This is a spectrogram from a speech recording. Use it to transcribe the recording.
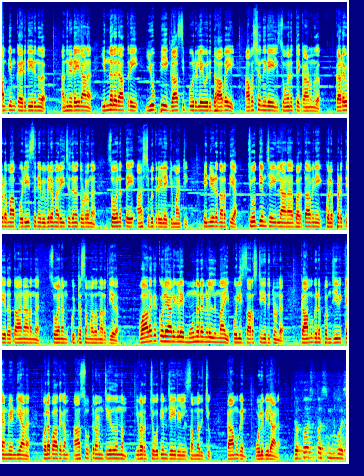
ആദ്യം കരുതിയിരുന്നത്. അതിനിടയിലാണ് ഇന്നലെ രാത്രി യു പി ഗാസിപ്പൂരിലെ ഒരു ധാബയിൽ അവശനിലയിൽ സോനത്തെ കാണുന്നത്. കടയുടമ പോലീസിനെ വിവരമറിയിച്ചതിനെ തുടർന്ന് സോനത്തെ ആശുപത്രിയിലേക്ക് മാറ്റി. പിന്നീട് നടത്തിയ ചോദ്യം ചെയ്യലിലാണ് ഭർത്താവിനെ കൊലപ്പെടുത്തിയത് താനാണെന്ന് സോനം കുറ്റസമ്മതം നടത്തിയത്. വാടക കൊലയാളികളെ മൂന്നിടങ്ങളിൽ നിന്നായി പോലീസ് അറസ്റ്റ് ചെയ്തിട്ടുണ്ട്. കാമുകനൊപ്പം ജീവിക്കാൻ വേണ്ടിയാണ് കൊലപാതകം ആസൂത്രണം ചെയ്തതെന്നും ഇവർ ചോദ്യം ചെയ്യലിൽ സമ്മതിച്ചു. കാമുകൻ ഒളിവിലാണ്. The first person who was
